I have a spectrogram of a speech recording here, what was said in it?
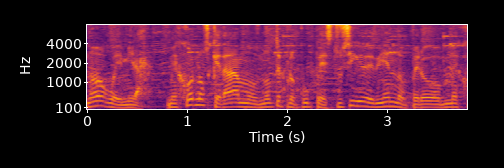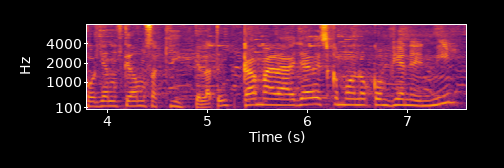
No, güey, mira, mejor nos quedamos, no te preocupes, tú sigue bebiendo, pero mejor ya nos quedamos aquí, ¿te late? Cámara, ¿ya ves cómo no confían en mí?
